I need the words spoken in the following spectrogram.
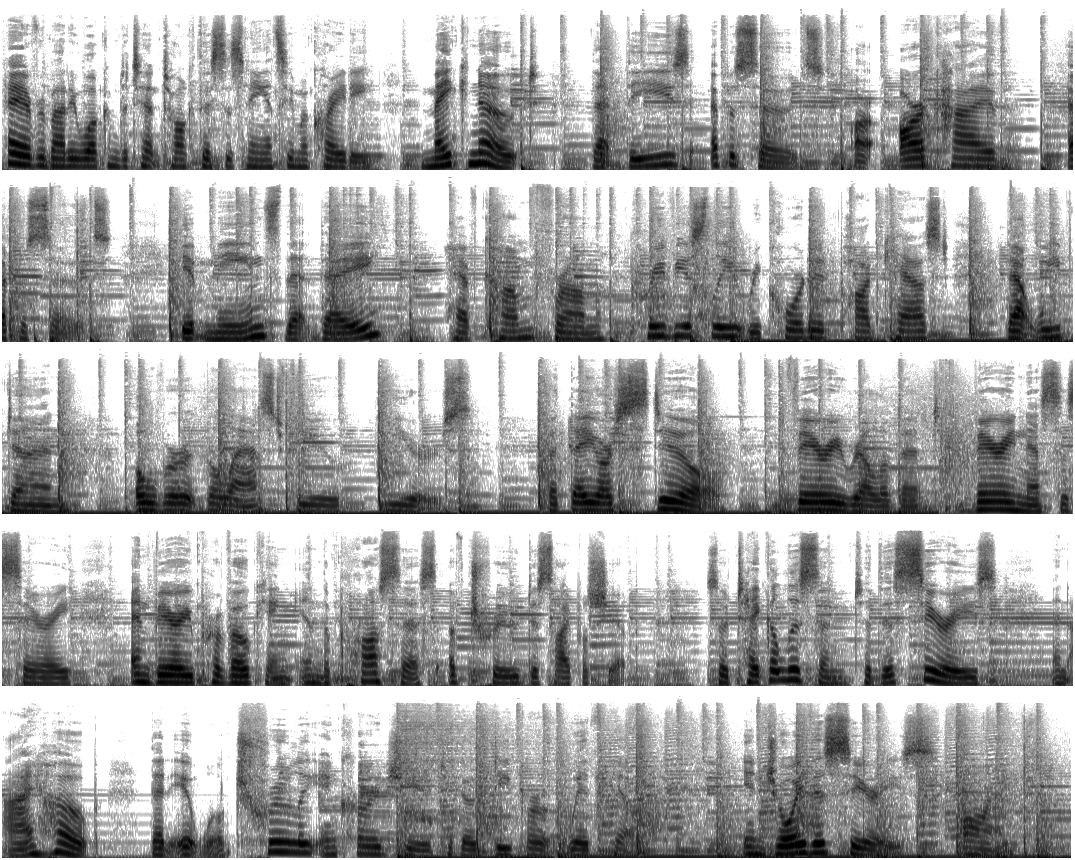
Hey, everybody, welcome to Tent Talk. This is Nancy McCready. Make note that these episodes are archive episodes. It means that they have come from previously recorded podcasts that we've done over the last few years. But they are still very relevant, very necessary, and very provoking in the process of true discipleship. So take a listen to this series, and I hope that it will truly encourage you to go deeper with Him. Enjoy this series on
